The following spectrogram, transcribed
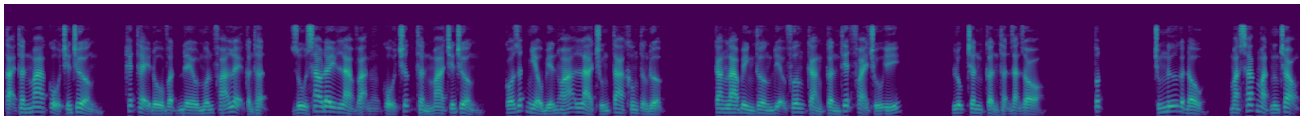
tại thần ma cổ chiến trường, hết thảy đồ vật đều muốn phá lệ cẩn thận, dù sao đây là vạn cổ trước thần ma chiến trường, có rất nhiều biến hóa là chúng ta không tưởng được. Càng là bình thường địa phương càng cần thiết phải chú ý. Lục trần cẩn thận dặn dò chúng nữ gật đầu mặt sắc mặt nghiêm trọng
